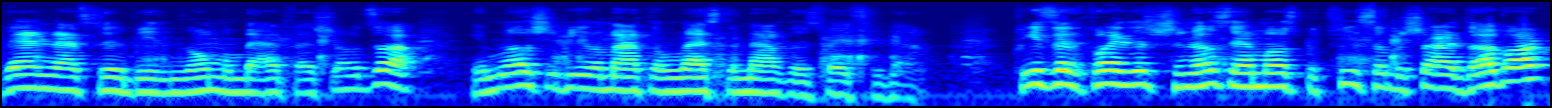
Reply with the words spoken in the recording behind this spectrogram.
then that's going to be the normal manifestation of chotzah. Imlo should be the mouth unless the mouth is facing down. If according to this, Shinosa most bekiso b'shar davar,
